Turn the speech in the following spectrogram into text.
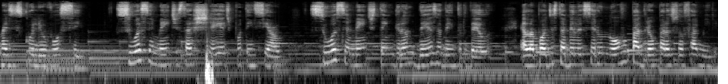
mas escolheu você. Sua semente está cheia de potencial. Sua semente tem grandeza dentro dela. Ela pode estabelecer um novo padrão para sua família.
